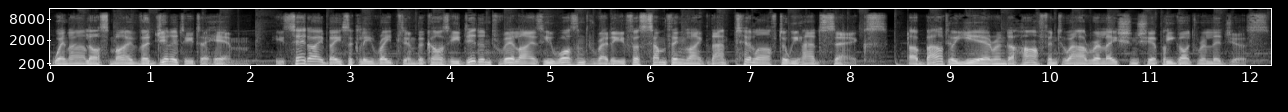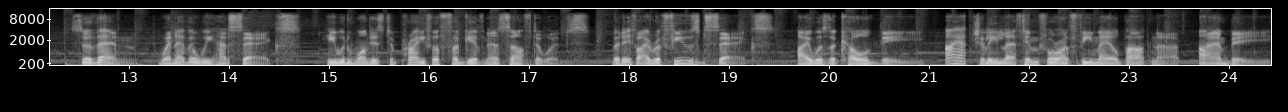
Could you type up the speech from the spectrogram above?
When I lost my virginity to him, he said I basically raped him because he didn't realize he wasn't ready for something like that till after we had sex. About a year and a half into our relationship he got religious. So then, whenever we had sex, he would want us to pray for forgiveness afterwards. But if I refused sex, I was a cold B. I actually left him for a female partner, I am B,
